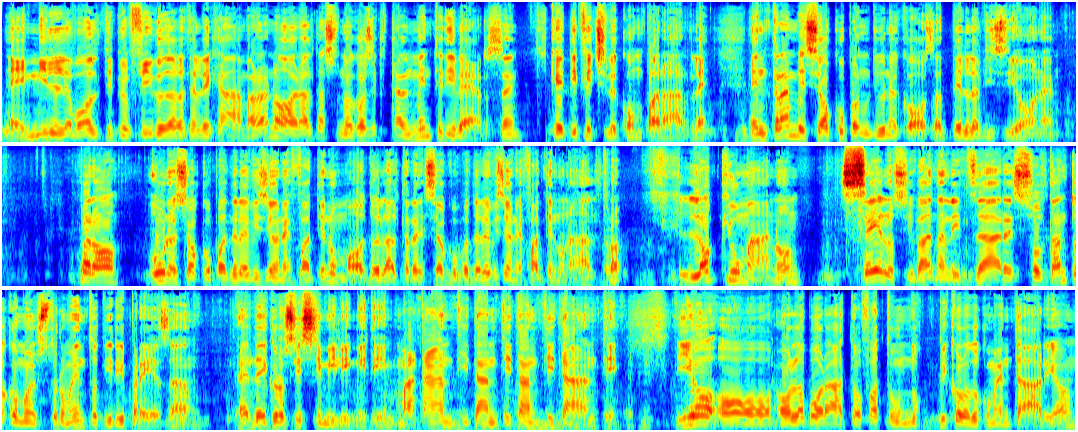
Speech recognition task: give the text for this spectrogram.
è mille volte più figo della telecamera. No, in realtà sono cose talmente diverse che è difficile compararle. Entrambi si occupano di una cosa, della visione però uno si occupa della visione fatta in un modo, l'altro si occupa della visione fatta in un altro. L'occhio umano, se lo si va ad analizzare soltanto come strumento di ripresa, ha dei grossissimi limiti, ma tanti, tanti, tanti, tanti. Io ho, ho lavorato, ho fatto un piccolo documentario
